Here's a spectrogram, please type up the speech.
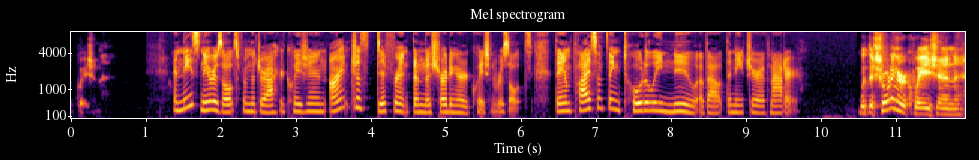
equation. And these new results from the Dirac equation aren't just different than the Schrodinger equation results, they imply something totally new about the nature of matter. With the Schrodinger equation,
